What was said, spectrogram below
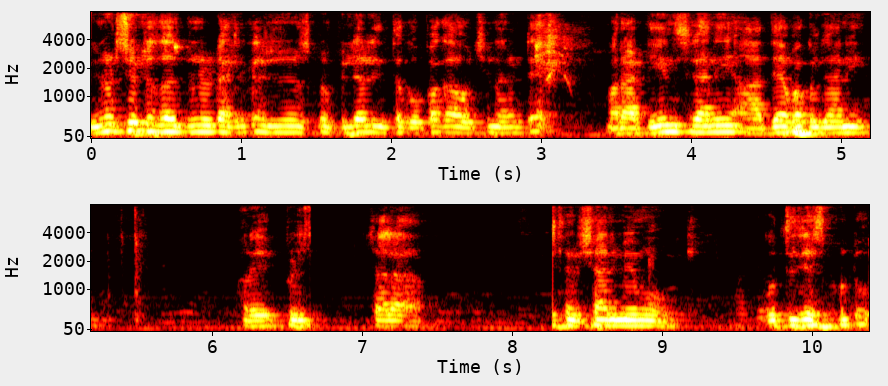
యూనివర్సిటీలో చదువుకున్నటువంటి అగ్రికల్చర్ యూనివర్సిటీ పిల్లలు ఇంత గొప్పగా వచ్చిందంటే మరి ఆ డీన్స్ కానీ ఆ అధ్యాపకులు కానీ మరి చాలా విషయాన్ని మేము గుర్తు చేసుకుంటూ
